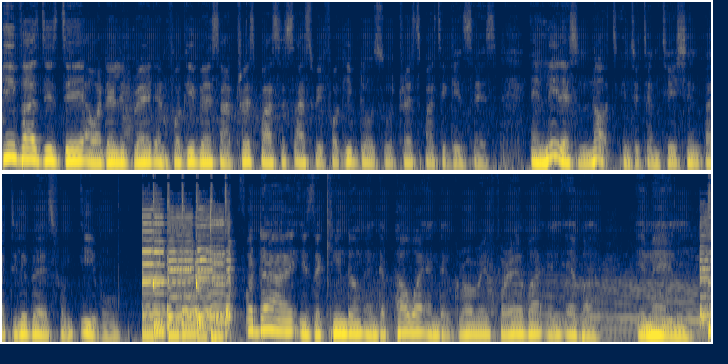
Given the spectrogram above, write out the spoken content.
Give us this day our daily bread and forgive us our trespasses as we forgive those who trespass against us. And lead us not into temptation, but deliver us from evil. For thine is the kingdom and the power and the glory forever and ever. Amen.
